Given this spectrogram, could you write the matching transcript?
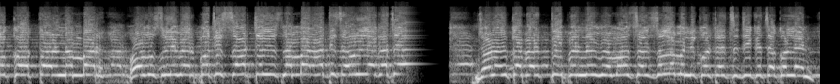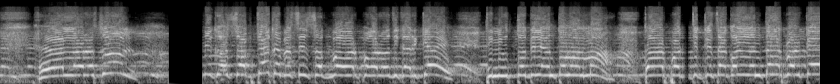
5971 নম্বর ও মুসলিমের 2548 নম্বর হাদিসে উল্লেখ আছে। জনৈক ব্যক্তি ওয়াসাল্লামের নিকট এসে জিজ্ঞাসা করলেন, হে আল্লাহর রাসূল সবচেয়ে বেশি সদ্ব্যবহার পাওয়ার অধিকারী কে? তিনি উত্তর দিলেন, তোমার মা। তারপর জিজ্ঞাসা করলেন, তারপর কে?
